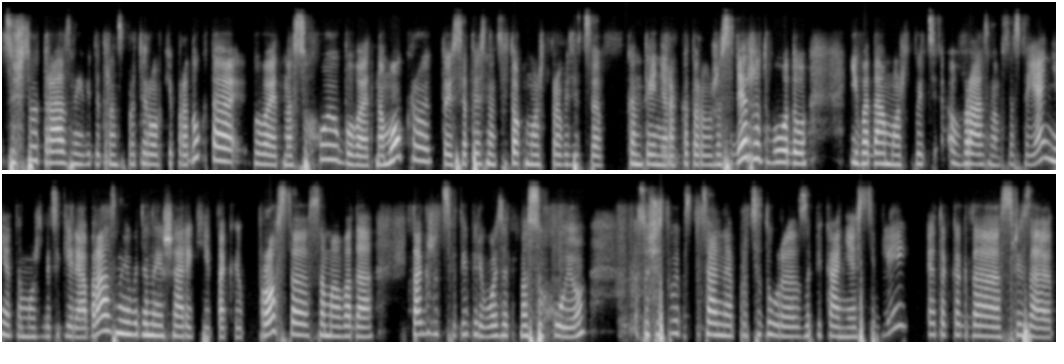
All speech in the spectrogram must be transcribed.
Существуют разные виды транспортировки продукта. Бывает на сухую, бывает на мокрую. То есть, соответственно, цветок может провозиться в контейнерах, которые уже содержат воду, и вода может быть в разном состоянии. Это может быть гелеобразные водяные шарики, так и просто сама вода. Также цветы перевозят на сухую. Существует специальная процедура запекания стеблей. Это когда срезают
